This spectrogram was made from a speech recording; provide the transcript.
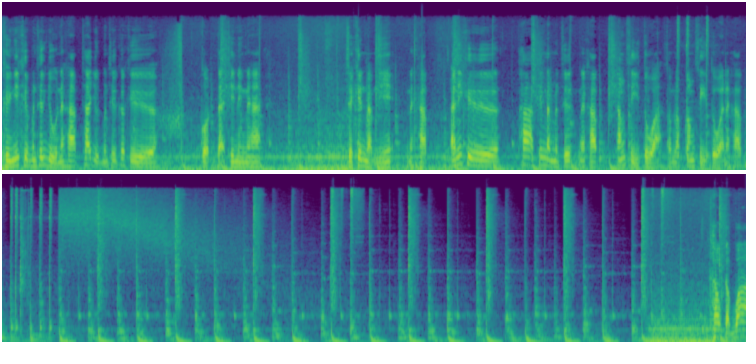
คืออย่างนี้คือบันทึกอยู่นะครับ ถ้าหยุดบันทึกก็คือ กดแตะทีหนึ่งนะฮะจะขึ้นแบบนี้นะครับ อันนี้คือภาพที่มันบันทึกนะครับ ทั้ง 4 ตัวสำหรับกล้อง 4 ตัวนะครับเท่ากับว่า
